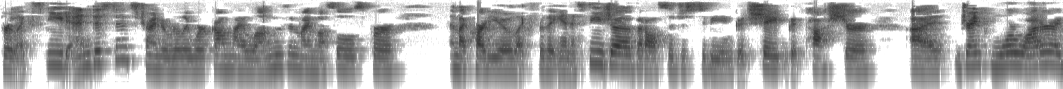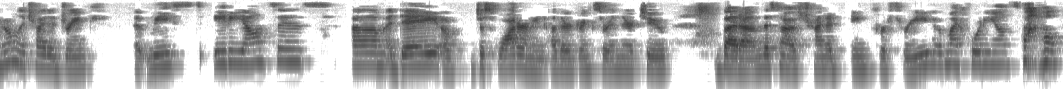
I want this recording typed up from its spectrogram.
for like speed and distance, trying to really work on my lungs and my muscles for and my cardio, like for the anesthesia, but also just to be in good shape, good posture. I drank more water. I normally try to drink at least 80 ounces um, a day of just water. I mean, other drinks are in there too, but um, this time I was trying to aim for three of my 40 ounce bottle.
